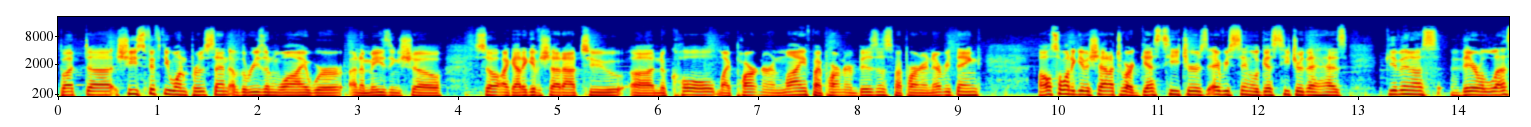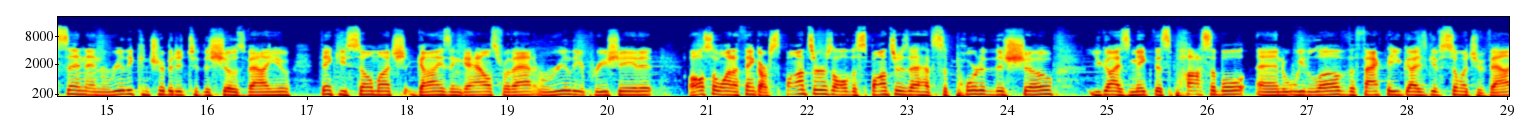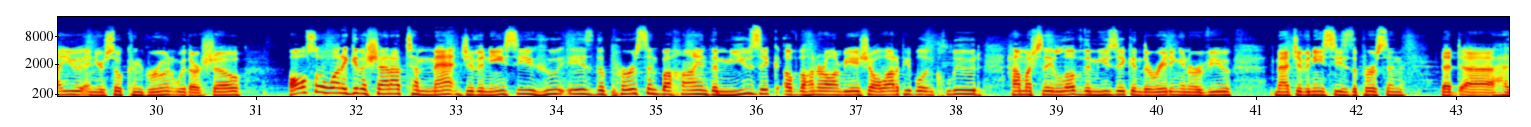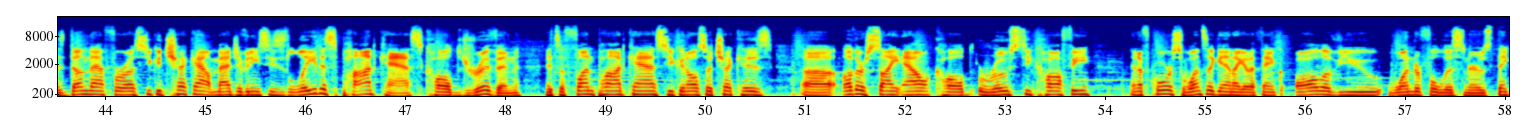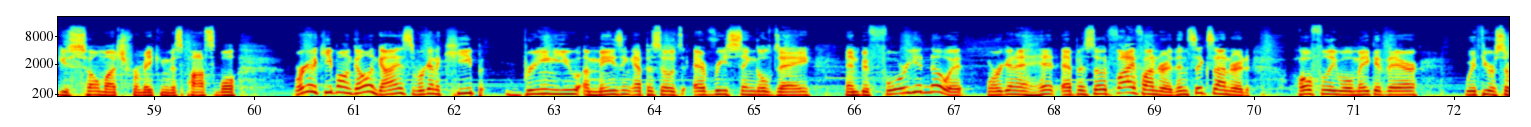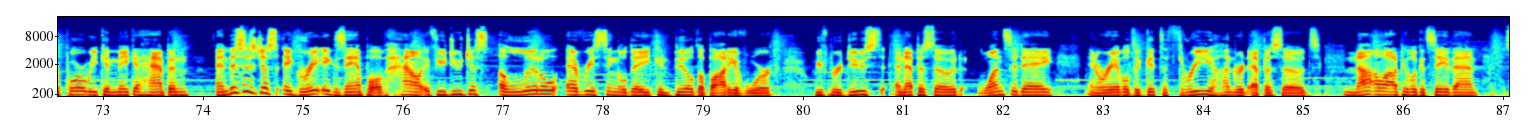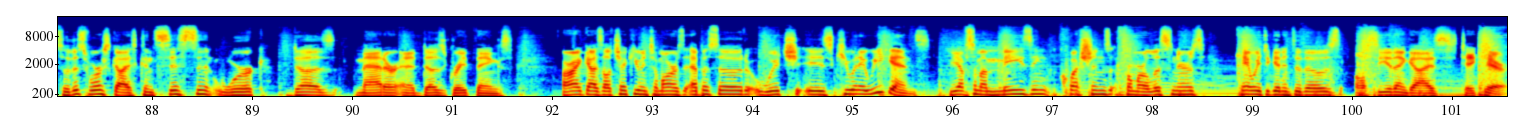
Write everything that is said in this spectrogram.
But uh, she's 51% of the reason why we're an amazing show. So I got to give a shout out to uh, Nicole, my partner in life, my partner in business, my partner in everything. I also want to give a shout out to our guest teachers, every single guest teacher that has given us their lesson and really contributed to the show's value. Thank you so much, guys and gals, for that. Really appreciate it. Also, want to thank our sponsors, all the sponsors that have supported this show. You guys make this possible, and we love the fact that you guys give so much value and you're so congruent with our show. Also, want to give a shout out to Matt Giovanisi, who is the person behind the music of the $100 MBA show. A lot of people include how much they love the music and the rating and review. Matt Giovanisi is the person that uh, has done that for us. You can check out Matt Giovanisi's latest podcast called Driven. It's a fun podcast. You can also check his uh, other site out called Roasty Coffee. And of course, once again, I got to thank all of you wonderful listeners. Thank you so much for making this possible. We're going to keep on going, guys. We're going to keep bringing you amazing episodes every single day. And before you know it, we're going to hit episode 500, then 600. Hopefully, we'll make it there with your support, we can make it happen. And this is just a great example of how, if you do just a little every single day, you can build a body of work. We've produced an episode once a day, and we're able to get to 300 episodes. Not a lot of people could say that. So this works, guys. Consistent work does matter, and it does great things. All right, guys, I'll check you in tomorrow's episode, which is Q&A weekends. We have some amazing questions from our listeners. Can't wait to get into those. I'll see you then, guys. Take care.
